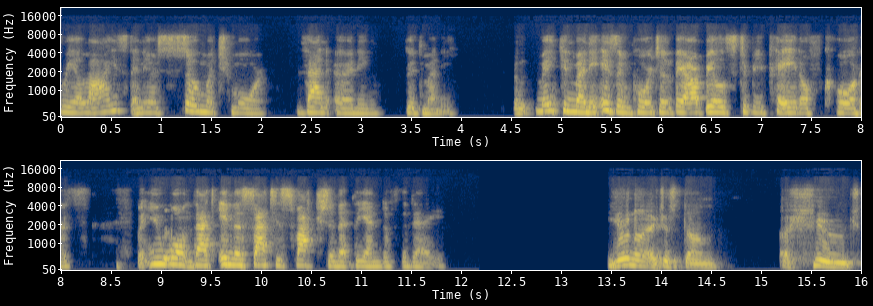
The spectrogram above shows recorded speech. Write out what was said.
realized. And there's so much more than earning good money. Making money is important. There are bills to be paid, of course, but you want that inner satisfaction at the end of the day. You and I have just done a huge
